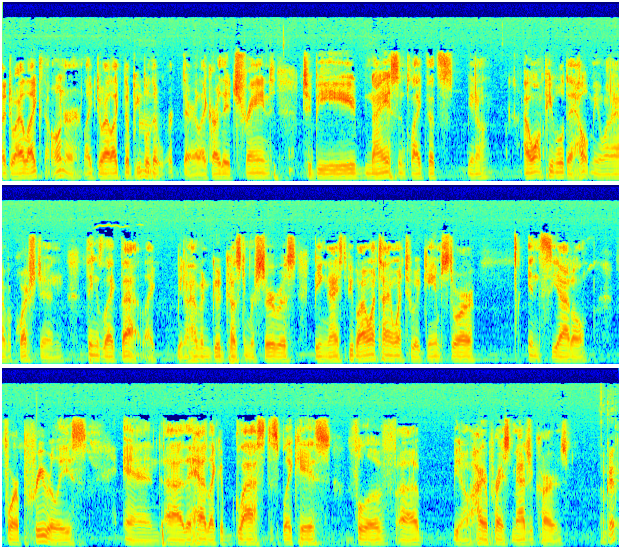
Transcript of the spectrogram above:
uh, do I like the owner? Like, do I like the people Mm. that work there? Like, are they trained to be nice and like that's you know, I want people to help me when I have a question, things like that. Like, you know, having good customer service, being nice to people. I one time went to a game store in Seattle for a pre-release, and uh, they had like a glass display case full of uh, you know higher priced Magic cards. Okay.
